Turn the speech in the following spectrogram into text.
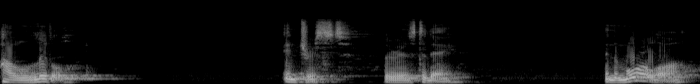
how little interest there is today in the moral law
